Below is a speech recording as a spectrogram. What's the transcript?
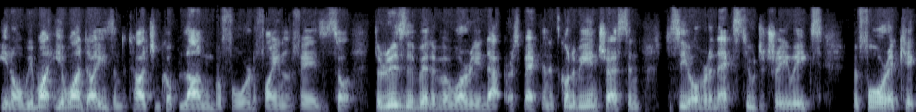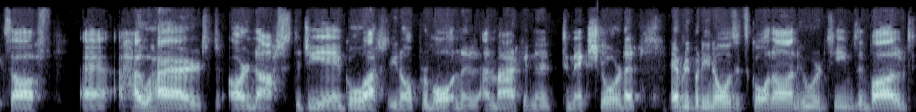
you know, we want you want eyes on the Tailteann Cup long before the final phases. So there is a bit of a worry in that respect, and it's going to be interesting to see over the next two to three weeks before it kicks off uh, how hard or not the GAA go at you know promoting it and marketing it to make sure that everybody knows it's going on, who are the teams involved,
